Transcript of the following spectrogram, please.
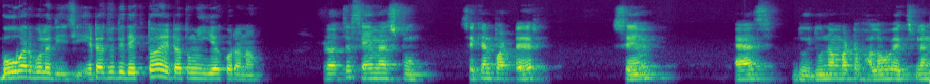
বহুবার বলে দিয়েছি। এটা যদি দেখতে হয়, এটা তুমি ইয়ে করে নাও। এটা হচ্ছে সেম অ্যাজ টু সেকেন্ড পার্টটা এর সেম অ্যাজ দুই দু নাম্বারটা ভালোভাবে এক্সপ্লেন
